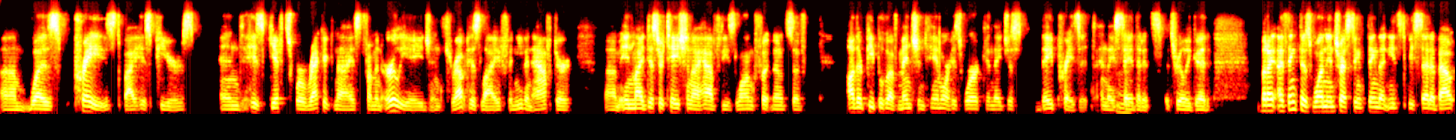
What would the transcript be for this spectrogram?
um, was praised by his peers and his gifts were recognized from an early age and throughout his life and even after. Um, in my dissertation, I have these long footnotes of other people who have mentioned him or his work, and they just they praise it and they mm. say that it's it's really good. But I, I think there's one interesting thing that needs to be said about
